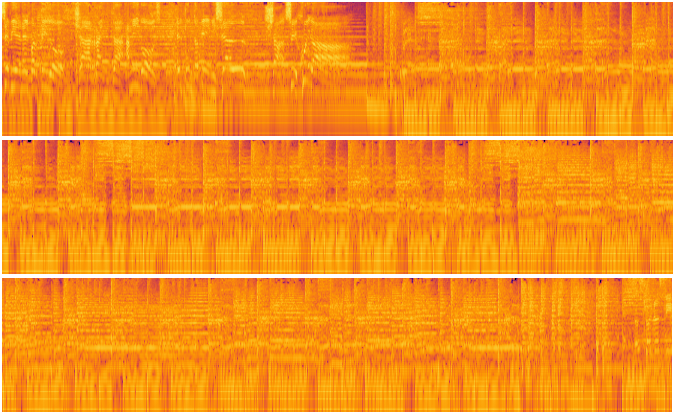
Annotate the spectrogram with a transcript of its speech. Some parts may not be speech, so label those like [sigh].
Se viene el partido, ya arranca, amigos. El puntapié inicial ya se juega.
